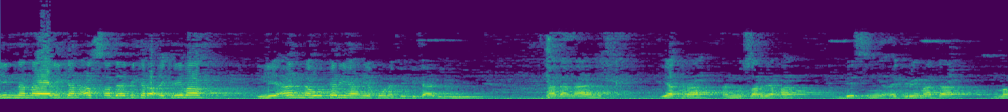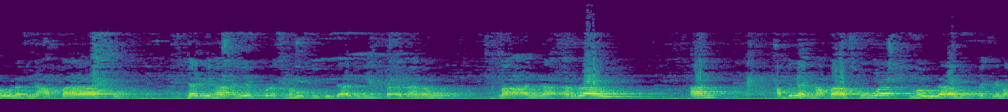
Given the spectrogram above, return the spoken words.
إن مالكا أصد ذكر عكرمة لأنه كره أن يكون في كتابه هذا مالك يكره أن يصرح باسم عكرمة مولى بن عباس كره أن يذكر اسمه في كتابه فأبهمه مع أن الراوي عن cabdالlahi بn cabaas huwa mawlaahu crima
